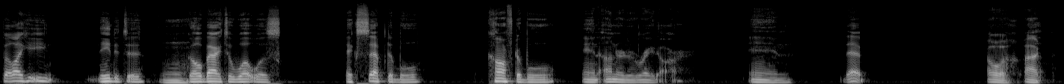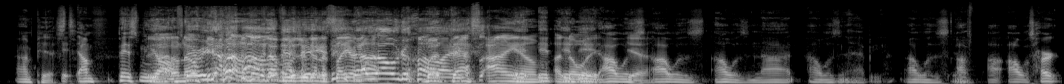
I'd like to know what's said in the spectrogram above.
felt like he needed to go back to what was acceptable, comfortable, and under the radar, and that Oh, I, I'm pissed. it, I'm pissed me Yeah, I off. don't know- There I don't know if that's what you're gonna say or not, what I was gonna- but like, that's- I am it, it, annoyed. It. I was, Yeah. I was, I was not, I wasn't happy. I was, I, I, I was hurt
